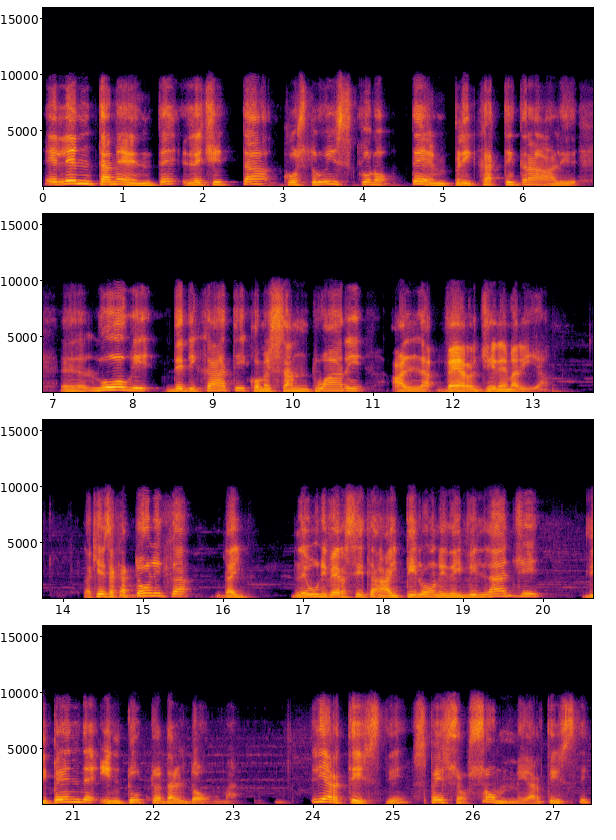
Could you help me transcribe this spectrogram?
e lentamente le città costruiscono templi, cattedrali, eh, luoghi dedicati come santuari alla Vergine Maria. La Chiesa cattolica dai le università, i piloni dei villaggi dipende in tutto dal dogma. Gli artisti, spesso sommi artisti,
